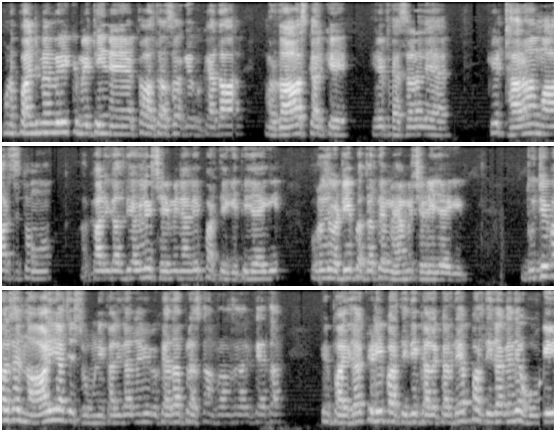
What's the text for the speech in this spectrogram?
ਹੁਣ ਪੰਜ ਮੈਂਬਰੀ ਕਮੇਟੀ ਨੇ ਅਕਾਲ ਤਖਤ ਸਾਹਿਬ ਅੱਗੇ ਬਕਾਇਦਾ ਅਰਦਾਸ ਕਰਕੇ ਇਹ ਫੈਸਲਾ ਲਿਆ ਕਿ 18 ਮਾਰਚ ਤੋਂ ਅਕਾਲੀ ਦਲ ਦੀ ਅਗਲੇ 6 ਮਹੀਨਿਆਂ ਲਈ ਭਰਤੀ ਕੀਤੀ ਜਾਏਗੀ ਔਰ ਉਸ ਵੱਡੀ ਪੱਧਰ ਤੇ ਮੁਹਿੰਮ ਛੇੜੀ ਜਾਏਗੀ। ਦੂਜੇ ਪਾਸੇ ਨਾਲ ਹੀ ਅੱਜ ਸ਼੍ਰੋਮਣੀ ਅਕਾਲੀ ਦਲ ਨੇ ਵੀ ਬਕਾਇਦਾ ਪ੍ਰੈਸ ਕਾਨਫਰੰਸ ਕਰਕੇ ਕਹਿਤਾ ਕਿ ਭਾਈ ਸਾਹਿਬ ਕਿਹੜੀ ਭਰਤੀ ਦੀ ਗੱਲ ਕਰਦੇ ਆ? ਭਰਤੀ ਦਾ ਕਹਿੰਦੇ ਹੋ ਗਈ।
